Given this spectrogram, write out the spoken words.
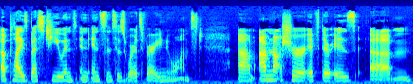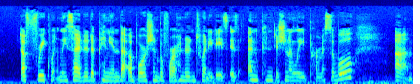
applies best to you in, in instances where it's very nuanced um, i'm not sure if there is um, a frequently cited opinion that abortion before 120 days is unconditionally permissible um,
